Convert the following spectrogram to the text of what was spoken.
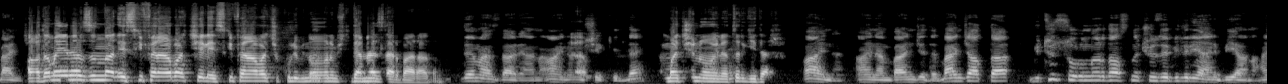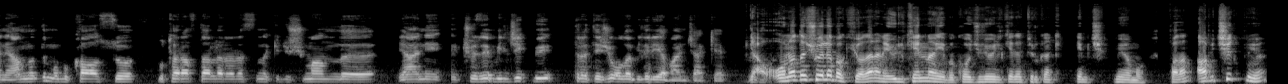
bence. Adama en azından eski Fenerbahçe ile eski Fenerbahçe kulübünde Evet. oynamış demezler bari adam. Demezler yani aynen o şekilde. Maçını oynatır gider. Aynen, aynen bence de. Bence hatta bütün sorunları da aslında çözebilir yani bir yana. Hani anladın mı bu kaosu, bu taraftarlar arasındaki düşmanlığı yani çözebilecek bir strateji olabilir yabancı hakem. Ya ona da şöyle bakıyorlar hani ülkenin ayıbı koca ülkede Türk hakem çıkmıyor mu falan. Abi çıkmıyor.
